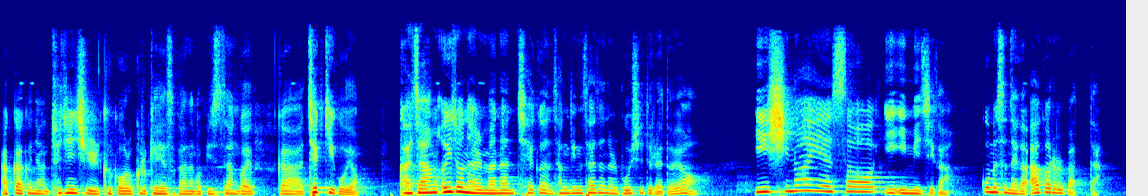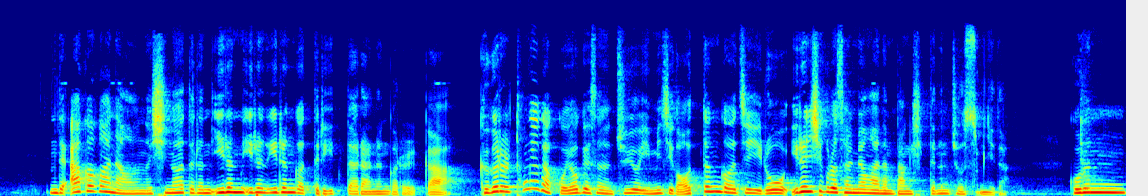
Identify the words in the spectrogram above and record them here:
아까 그냥 최진실 그걸 그렇게 해석하는 거 비슷한 거예요. 그러니까 제끼고요. 가장 의존할 만한 책은 상징 사전을 보시더라도요. 이 신화에서 이 이미지가 꿈에서 내가 악어를 봤다. 근데 악어가 나오는 신화들은 이런 이런 이런 것들이 있다라는 거를 그러니까 그거를 통해 갖고 여기서는 주요 이미지가 어떤 거지로 이런 식으로 설명하는 방식들은 좋습니다. 그런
